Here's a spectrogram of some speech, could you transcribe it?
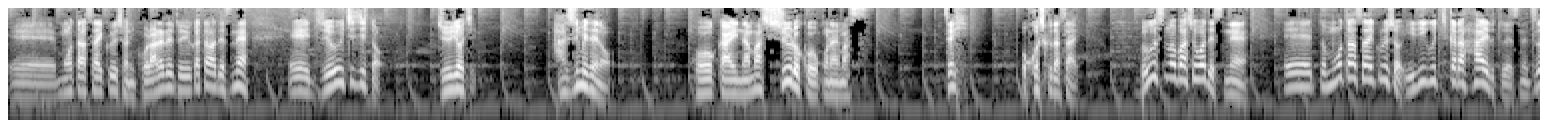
えー、モーターサイクルショーに来られるという方はですね、えー、11時と14時、初めての公開生収録を行います。ぜひ、お越しください。ブースの場所はですね、えーと、モーターサイクルショー入り口から入るとですね、ず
